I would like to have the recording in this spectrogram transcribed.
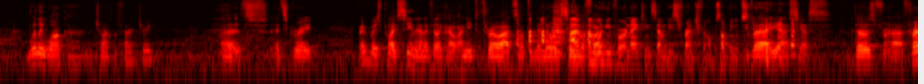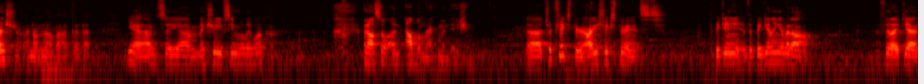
Willy Wonka and the Chocolate Factory. Uh, it's it's great. Everybody's probably seen that. I feel like I, I need to throw out something that no one's seen I'm, before. I'm looking for a 1970s French film, something obscure. Right, yes, yes. Those fr- uh, French, I don't know about, but uh, yeah, I would say um, make sure you've seen Willy Wonka. And also an album recommendation. Uh, Trip Shakespeare. Are you Shakespearienced? The beginning, the beginning of it all. I feel like yeah,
